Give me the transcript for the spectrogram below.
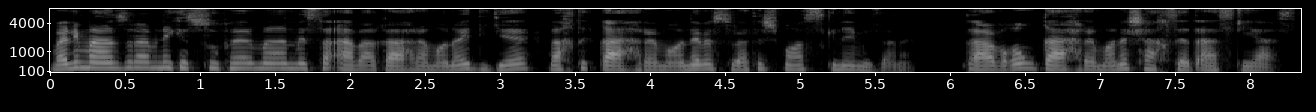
ولی منظورم اینه که سوپرمن مثل اول قهرمانای دیگه وقتی قهرمانه به صورتش ماسک نمی‌زنه. در واقع اون قهرمان شخصیت اصلی است.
